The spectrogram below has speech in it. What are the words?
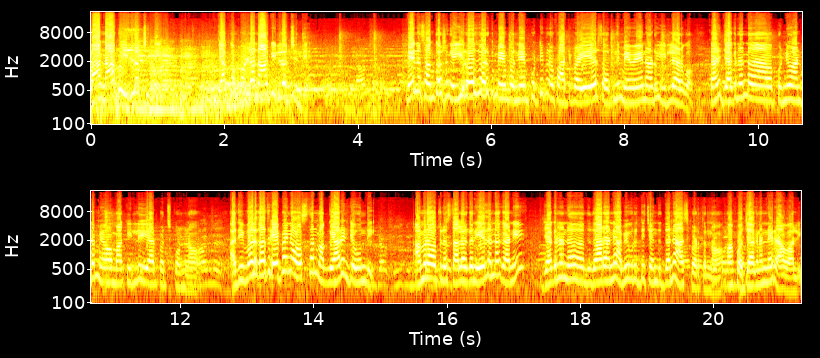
మా నాకు ఇల్లు వచ్చింది. జగ్గంపూడిలో నాకు ఇల్లు వచ్చింది. నేను సంతోషంగా ఈ రోజు వరకు మేము నేను పుట్టి మేము ఫార్టీ ఫైవ్ ఇయర్స్ అవుతుంది. మేము ఏనాడు ఇల్లు ఎరగం కానీ జగనన్న పుణ్యం అంటే మేము మాకు ఇల్లు ఏర్పరచుకుంటున్నాం. అది ఇవ్వాలి కాదు రేపైనా వస్తాను మాకు గ్యారంటీ ఉంది. అమరావతిలో స్థలాలు కానీ ఏదన్నా కానీ జగనన్న ద్వారానే అభివృద్ధి చెందుద్దని ఆశపడుతున్నాం. మాకు జగనన్నే రావాలి.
